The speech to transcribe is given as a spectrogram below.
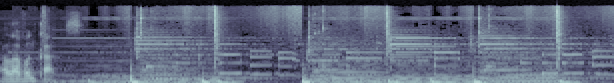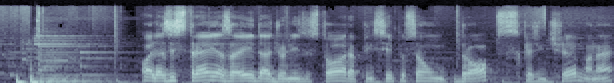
alavancadas. Olha, as estreias aí da Dionísio Store, a princípio são drops, que a gente chama, né?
